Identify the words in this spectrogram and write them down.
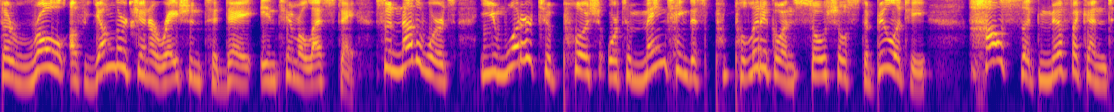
the role of younger generation today in Timor-Leste? So in other words, in order to push or to maintain this p- political and social stability, how significant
